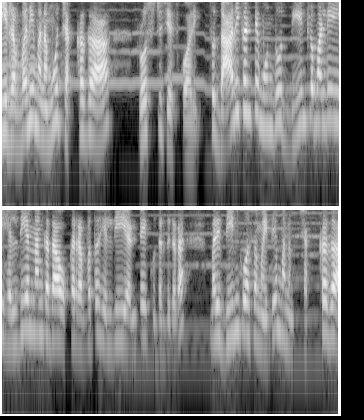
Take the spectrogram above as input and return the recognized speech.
ఈ రవ్వని మనము చక్కగా రోస్ట్ చేసుకోవాలి. సో దానికంటే ముందు దీంట్లో మళ్ళీ హెల్దీ అన్నాను కదా ఒక్క రవ్వతో హెల్దీ అంటే కుదరదు కదా. మరి దీనికోసం అయితే మనం చక్కగా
